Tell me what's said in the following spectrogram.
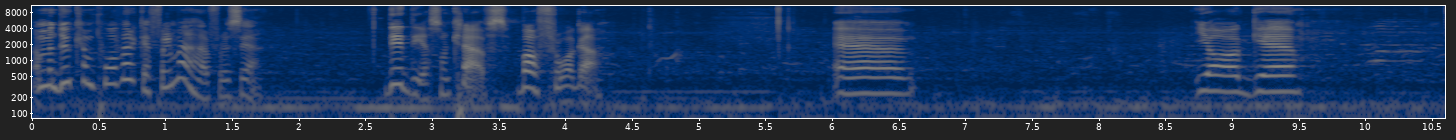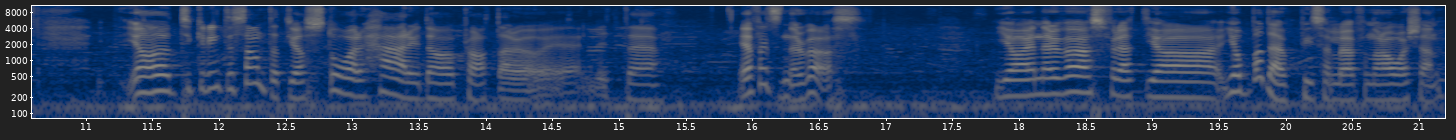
Ja, men du kan påverka, följ med här får du se. det är det som krävs. Bara fråga. Eh, jag, eh, jag tycker det är intressant att jag står här idag och pratar och är lite... Jag är faktiskt nervös. Jag är nervös för att jag jobbade här på Pisalö för några år sedan.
